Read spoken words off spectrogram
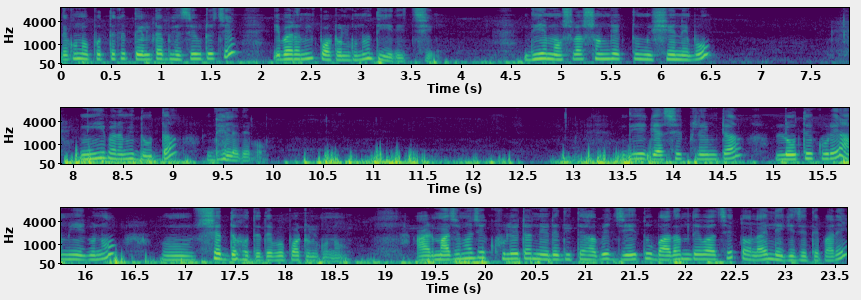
দেখুন, ওপর থেকে তেলটা ভেসে উঠেছে, এবার আমি পটলগুলো দিয়ে দিচ্ছি। দিয়ে মশলার সঙ্গে একটু মিশিয়ে নেব। নিয়ে এবার আমি দুধটা ঢেলে দেব। দিয়ে গ্যাসের ফ্লেমটা লোতে করে আমি এগুলো সেদ্ধ হতে দেব পটলগুলো। আর মাঝে মাঝে খুলেটা নেড়ে দিতে হবে, যেহেতু বাদাম দেওয়া আছে, তলায় লেগে যেতে পারে।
